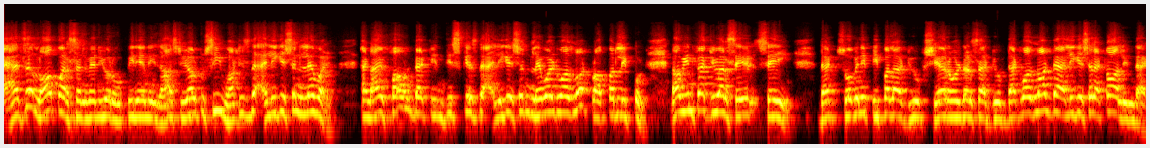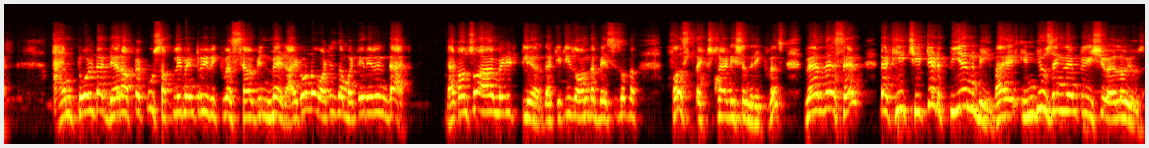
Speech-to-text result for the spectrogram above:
As a law person, when your opinion is asked, you have to see what is the allegation level. And I found that in this case, the allegation leveled was not properly put. Now, in fact, you are say, saying that so many people are duped, shareholders are duped. That was not the allegation at all in that. I am told that thereafter two supplementary requests have been made. I don't know what is the material in that. That also I have made it clear that it is on the basis of the first extradition request, where they said that he cheated PNB by inducing them to issue LOUs.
